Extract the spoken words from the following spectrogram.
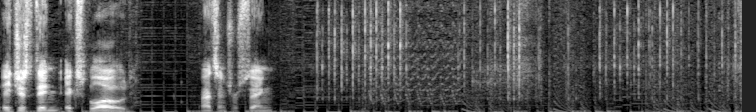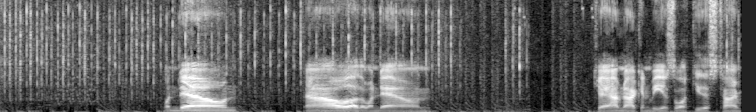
It just didn't explode. That's interesting. One down. Now, other one down. Okay, I'm not gonna be as lucky this time.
